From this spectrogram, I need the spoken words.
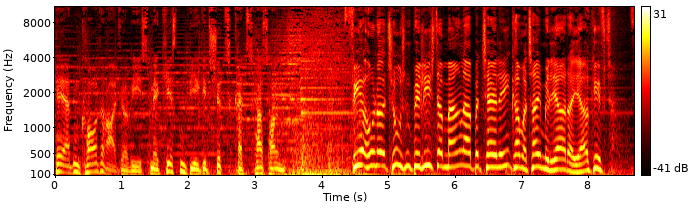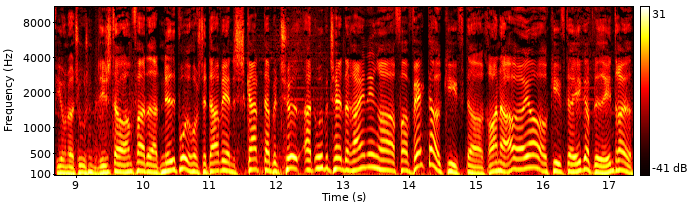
Her er den korte radiovis med Kirsten Birgit Schøtzgrads Hasholm. 400.000 bilister mangler at betale 1,3 milliarder i afgift. 400.000 bilister er omfattet af et nedbrud hos det daværende skat, der betød, at udbetalte regninger for vægtafgifter og grønne afgifter ikke er blevet inddrevet.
